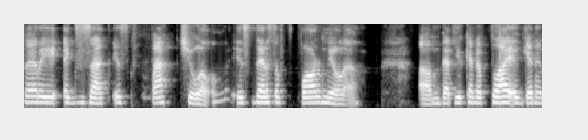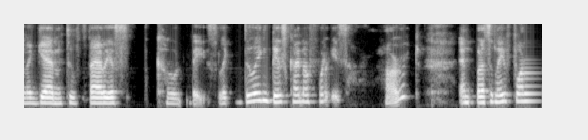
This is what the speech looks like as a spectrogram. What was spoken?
very exact, is factual. Is there's a formula um, that you can apply again and again to various code base. Like doing this kind of work is hard. And personally, for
